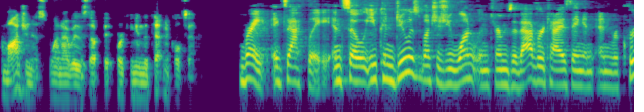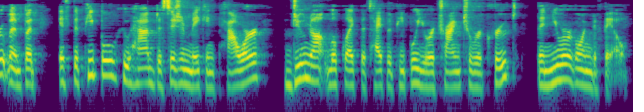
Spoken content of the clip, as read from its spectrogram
homogenous when I was up at working in the technical center. Right, exactly. And so you can do as much as you want in terms of advertising and, and recruitment, but if the people who have decision making power do not look like the type of people you are trying to recruit, then you are going to fail.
